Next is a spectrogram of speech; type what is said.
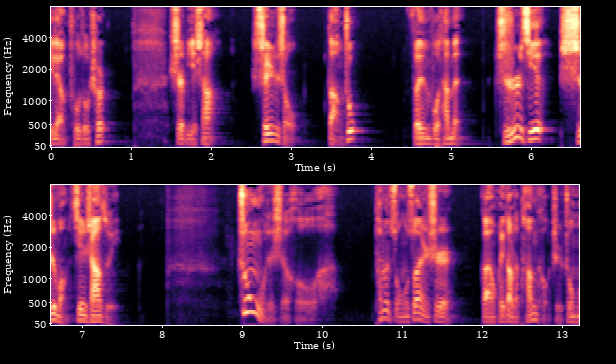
一辆出租车。施必杀伸手挡住，吩咐他们直接驶往尖沙咀。中午的时候啊，他们总算是赶回到了堂口之中。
